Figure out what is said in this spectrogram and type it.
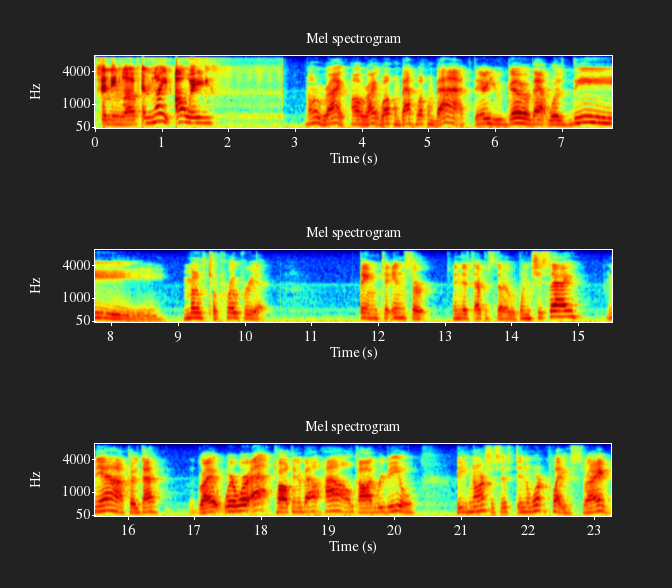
Sending love and light always. All right, all right. Welcome back, welcome back. There you go. That was the most appropriate thing to insert in this episode, wouldn't you say? Yeah, because that's right where we're at, talking about how God revealed these narcissists in the workplace, right?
